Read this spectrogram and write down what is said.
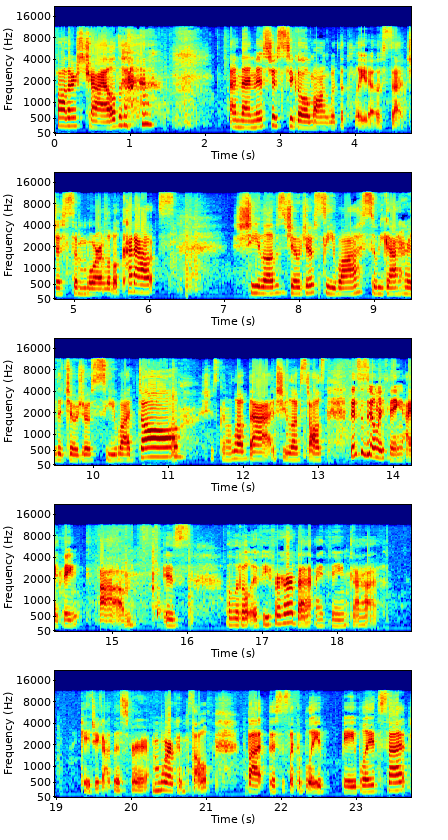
father's child. and then this just to go along with the Play-Doh set, just some more little cutouts. She loves JoJo Siwa, so we got her the JoJo Siwa doll. She's gonna love that, and she loves dolls. This is the only thing I think um, is a little iffy for her, but I think uh, KJ got this for more of himself, but this is like a blade Beyblade set,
